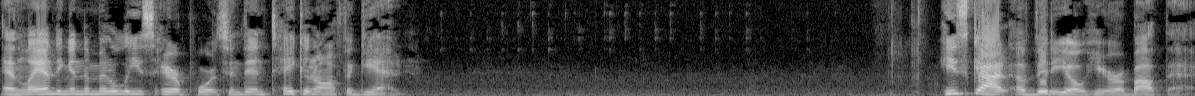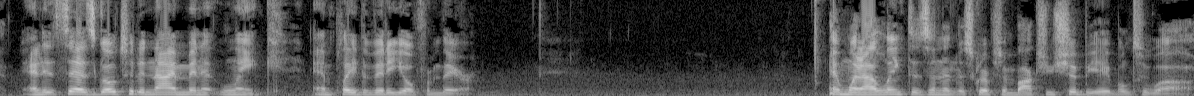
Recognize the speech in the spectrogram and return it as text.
and landing in the Middle East airports and then taking off again. He's got a video here about that, and it says go to the nine minute link and play the video from there. And when I link this in the description box, you should be able to uh,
